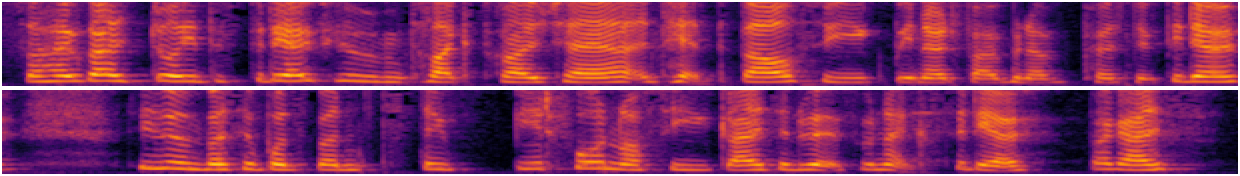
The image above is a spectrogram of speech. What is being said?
so i hope you guys enjoyed this video. If you remember to like subscribe share and hit the bell so you can be notified whenever i post a new video. Please remember to button to stay beautiful and i'll see you guys in a bit for the next video. Bye guys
